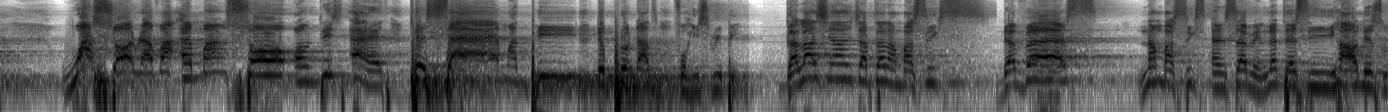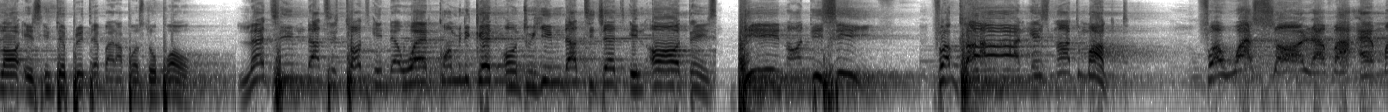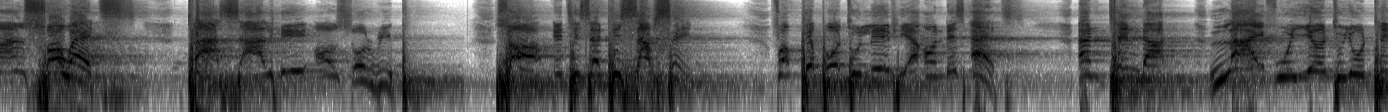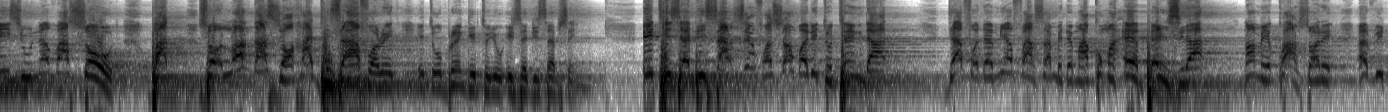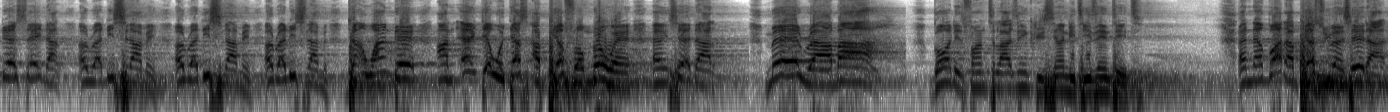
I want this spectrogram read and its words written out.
whatsoever a man sow on this earth the same must be the product for his reaping Galatians chapter number 6, the verse number 6 and 7. Let us see how this law is interpreted by Apostle Paul. Let him that is taught in the word communicate unto him that teacheth in all things. Be not deceived, for God is not mocked. For whatsoever a man soweth, that shall he also reap. So it is a deception for people to live here on this earth and think that life will yield to you things you never sowed. But so long as your heart desire for it, it will bring it to you. It's a deception. It is a deception for somebody to think that, therefore, the mere fact that the makoma air eh, pensira. Now me quite sorry every day say that already me, already me, already me. Then one day an angel will just appear from nowhere and say that, May Rabba. God is fantasizing Christianity, isn't it? And then God appears to you and say that,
